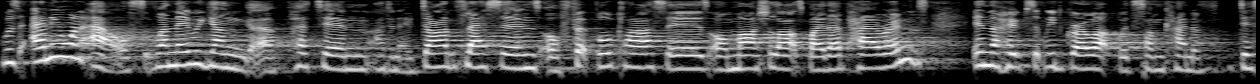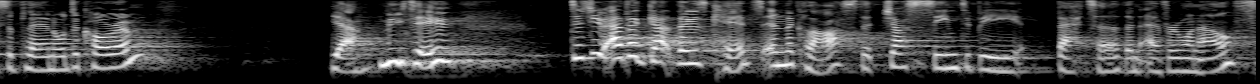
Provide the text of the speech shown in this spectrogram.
Was anyone else, when they were younger, put in, I don't know, dance lessons or football classes or martial arts by their parents in the hopes that we'd grow up with some kind of discipline or decorum? Yeah, me too. Did you ever get those kids in the class that just seemed to be better than everyone else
